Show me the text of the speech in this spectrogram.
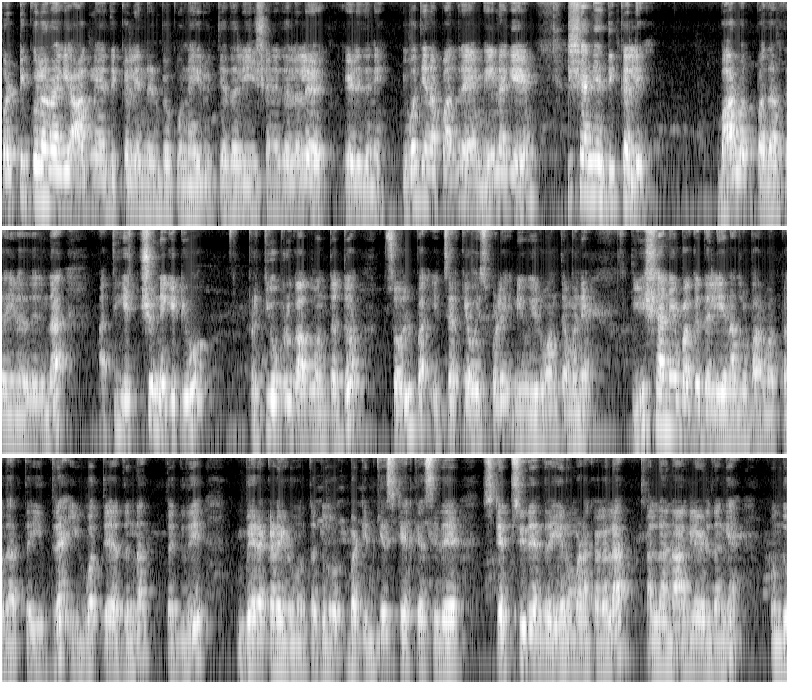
ಪರ್ಟಿಕ್ಯುಲರ್ ಆಗಿ ಆಗ್ನೇಯ ದಿಕ್ಕಲ್ಲಿ ಏನು ಇಡಬೇಕು? ನೈಋತ್ಯದಲ್ಲಿ ಈಶಾನ್ಯದಲ್ಲೇ ಹೇಳಿದ್ದೀನಿ. ಇವತ್ತೇನಪ್ಪ ಅಂದರೆ ಮೇಯ್ನಾಗಿ ಈಶಾನ್ಯ ದಿಕ್ಕಲ್ಲಿ ಭಾರವತ್ ಪದಾರ್ಥ ಇರೋದ್ರಿಂದ ಅತಿ ಹೆಚ್ಚು ನೆಗೆಟಿವ್ ಪ್ರತಿಯೊಬ್ಬರಿಗೂ ಆಗುವಂಥದ್ದು ಸ್ವಲ್ಪ ಎಚ್ಚರಿಕೆ ವಹಿಸ್ಕೊಳ್ಳಿ. ನೀವು ಇರುವಂಥ ಮನೆ ಈಶಾನ್ಯ ಭಾಗದಲ್ಲಿ ಏನಾದರೂ ಭಾರವತ್ ಪದಾರ್ಥ ಇದ್ದರೆ ಇವತ್ತೇ ಅದನ್ನು ತೆಗೆದು ಬೇರೆ ಕಡೆ ಇಡುವಂಥದ್ದು. ಬಟ್ ಇನ್ ಕೇಸ್ ಸ್ಟೇರ್ ಕೇಸ್ ಇದೆ ಸ್ಟೆಪ್ಸ್ ಇದೆ ಅಂದರೆ ಏನೂ ಮಾಡೋಕ್ಕಾಗಲ್ಲ. ಅಲ್ಲ, ನಾನು ಆಗಲೇ ಹೇಳ್ದಂಗೆ ಒಂದು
